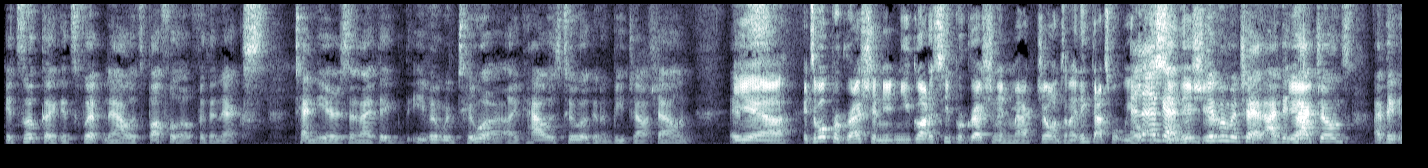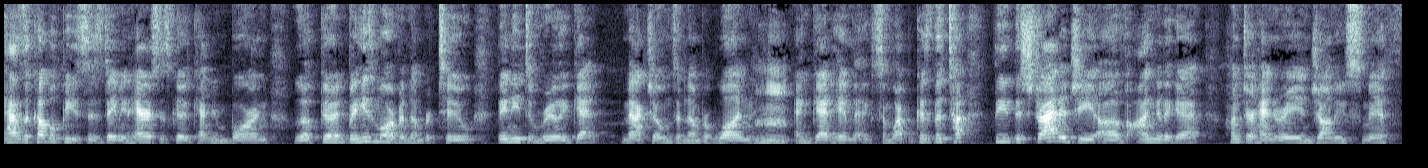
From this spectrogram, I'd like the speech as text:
it's looked like it's flipped. Now it's Buffalo for the next ten years, and I think even with Tua, like how is Tua going to beat Josh Allen? It's- yeah, it's about progression, and you got to see progression in Mac Jones, and I think that's what we hope to again, see this year. give him a chance. I think Yeah. Mac Jones, I think, has a couple pieces. Damien Harris is good. Kenyon Bourne look good, but he's more of a number two. They need to really get Mac Jones a number one Mm-hmm. and get him some weapon because the t- the the strategy of I'm going to get Hunter Henry and Jonnu Smith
